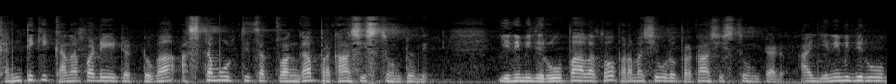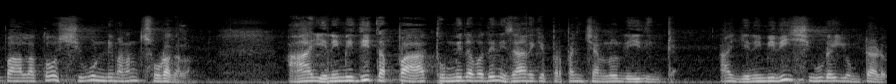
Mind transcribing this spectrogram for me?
కంటికి కనపడేటట్టుగా అష్టమూర్తి తత్వంగా ప్రకాశిస్తూ ఉంటుంది. ఎనిమిది రూపాలతో పరమశివుడు ప్రకాశిస్తూ ఉంటాడు. ఆ ఎనిమిది రూపాలతో శివుణ్ణి మనం చూడగలం. ఆ ఎనిమిది తప్ప తొమ్మిదవది నిజానికి ప్రపంచంలో లేదు ఇంకా. ఆ ఎనిమిది శివుడై ఉంటాడు.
